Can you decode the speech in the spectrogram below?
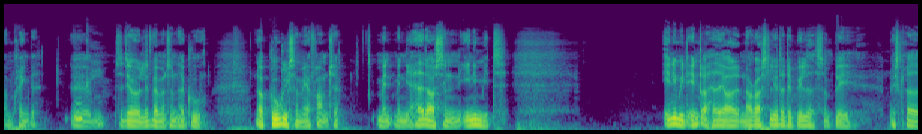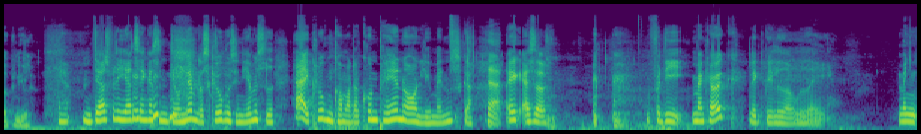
omkring det. Okay. Øhm, så det var jo lidt, hvad man sådan havde kunne nok google sig mere frem til. Men, men jeg havde det også sådan inde i mit, inde i mit indre havde jeg nok også lidt af det billede, som blev beskrevet af Pernille. Ja, men det er også fordi, jeg tænker sådan, det er jo nemt at skrive på sin hjemmeside, her i klubben kommer der kun pæne, ordentlige mennesker. Ja. Ikke? Altså, fordi man kan jo ikke lægge billeder ud af. Men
